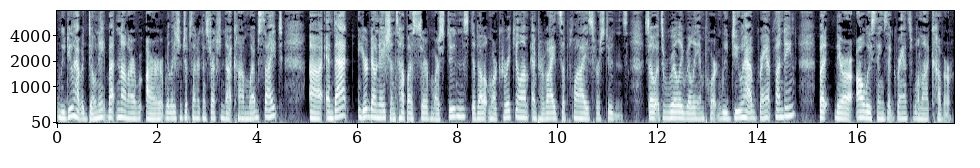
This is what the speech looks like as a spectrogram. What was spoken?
we do have a donate button on our, our relationshipsunderconstruction.com website. Uh, and that your donations help us serve more students, develop more curriculum, and provide supplies for students. So it's really, really important. We do have grant funding, but there are always things that grants will not cover.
